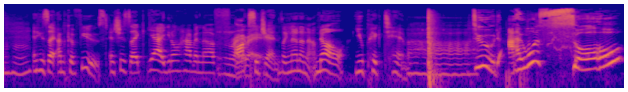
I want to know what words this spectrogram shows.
Mm-hmm. bit, and he's like, "I'm confused," and she's like, "Yeah, you don't have enough Right, right. oxygen." It's like no, no, no. No, you picked him, Ah. dude. I was so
